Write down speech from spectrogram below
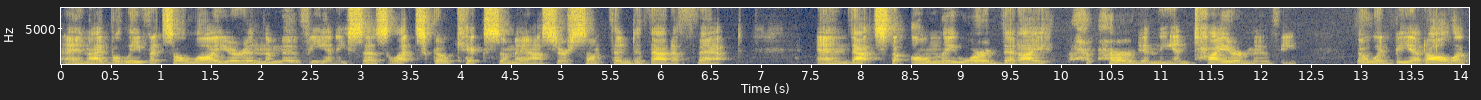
And I believe it's a lawyer in the movie, and he says, let's go kick some ass, or something to that effect. And that's the only word that I heard in the entire movie that would be at all a,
